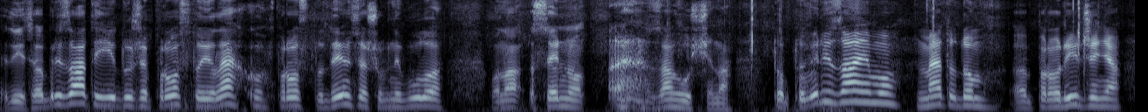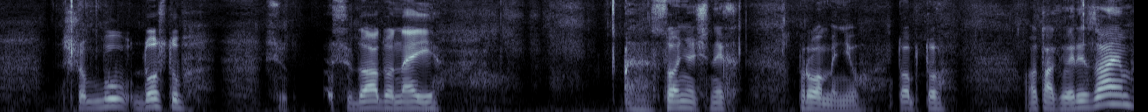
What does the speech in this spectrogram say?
Дивіться, обрізати її дуже просто і легко, просто дивимося, щоб не було вона сильно загущена. Тобто вирізаємо методом е, прорідження, щоб був доступ сюди до неї е, сонячних променів. Тобто, отак вирізаємо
